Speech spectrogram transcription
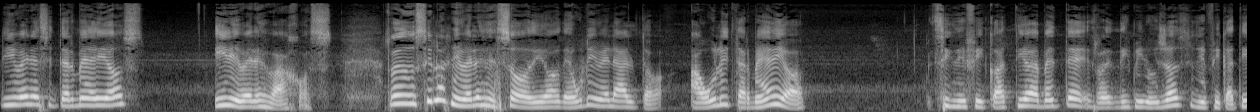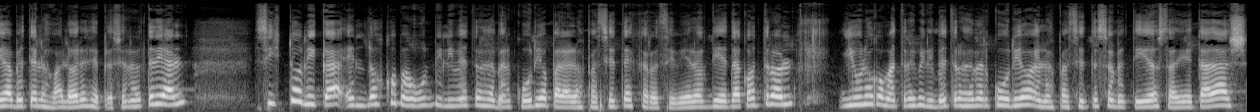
niveles intermedios y niveles bajos. Reducir los niveles de sodio de un nivel alto a uno intermedio significativamente disminuyó significativamente los valores de presión arterial sistólica en 2,1 milímetros de mercurio para los pacientes que recibieron dieta control y 1,3 milímetros de mercurio en los pacientes sometidos a dieta DASH.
